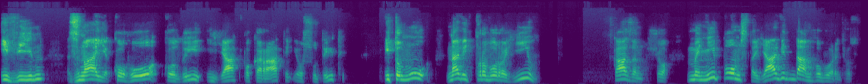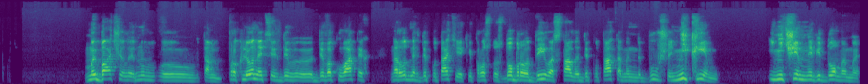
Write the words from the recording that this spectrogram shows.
І він знає, кого, коли і як покарати і осудити. І тому навіть про ворогів сказано, що мені помста, я віддам, говорить Господь. Ми бачили ну там прокльони цих див, дивакуватих народних депутатів, які просто з доброго дива стали депутатами, не бувши ніким і нічим невідомими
